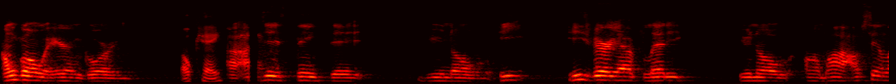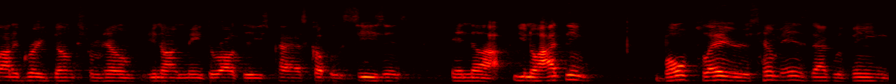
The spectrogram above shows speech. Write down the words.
I'm going with Aaron Gordon. Okay. I, I just think that you know he he's very athletic. You know, um, I, I've seen a lot of great dunks from him. You know, what I mean, throughout these past couple of seasons, and uh, you know, I think both players, him and Zach LaVine,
